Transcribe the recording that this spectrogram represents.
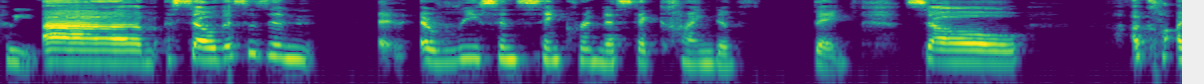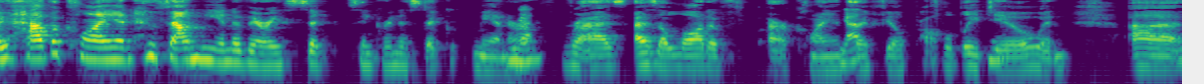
please. um, so this is in a, recent synchronistic kind of thing. So a, I have a client who found me in a very syn- synchronistic manner, as as a lot of our clients Yeah. I feel probably Yeah. do. And uh,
